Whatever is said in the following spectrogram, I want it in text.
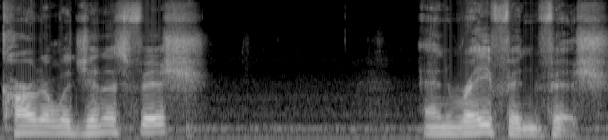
cartilaginous fish, and ray fin fish.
